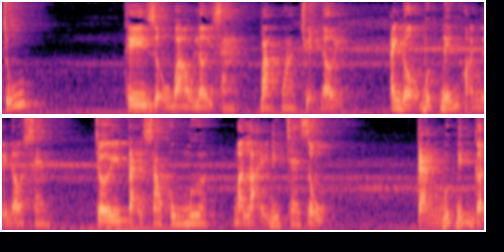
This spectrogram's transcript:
trú. Thì dựa vào lời xa ba hoa chuyện đời, anh Độ bước đến hỏi người đó xem trời tại sao không mưa mà lại đi che dù. Càng bước đến gần,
